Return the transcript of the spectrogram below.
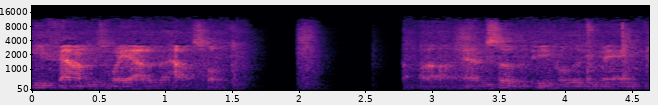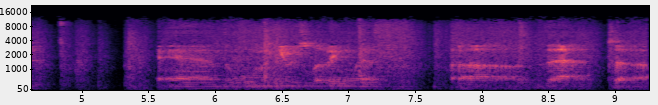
he found his way out of the household. Uh, and so the people that he maimed and the woman he was living with, uh, that uh,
